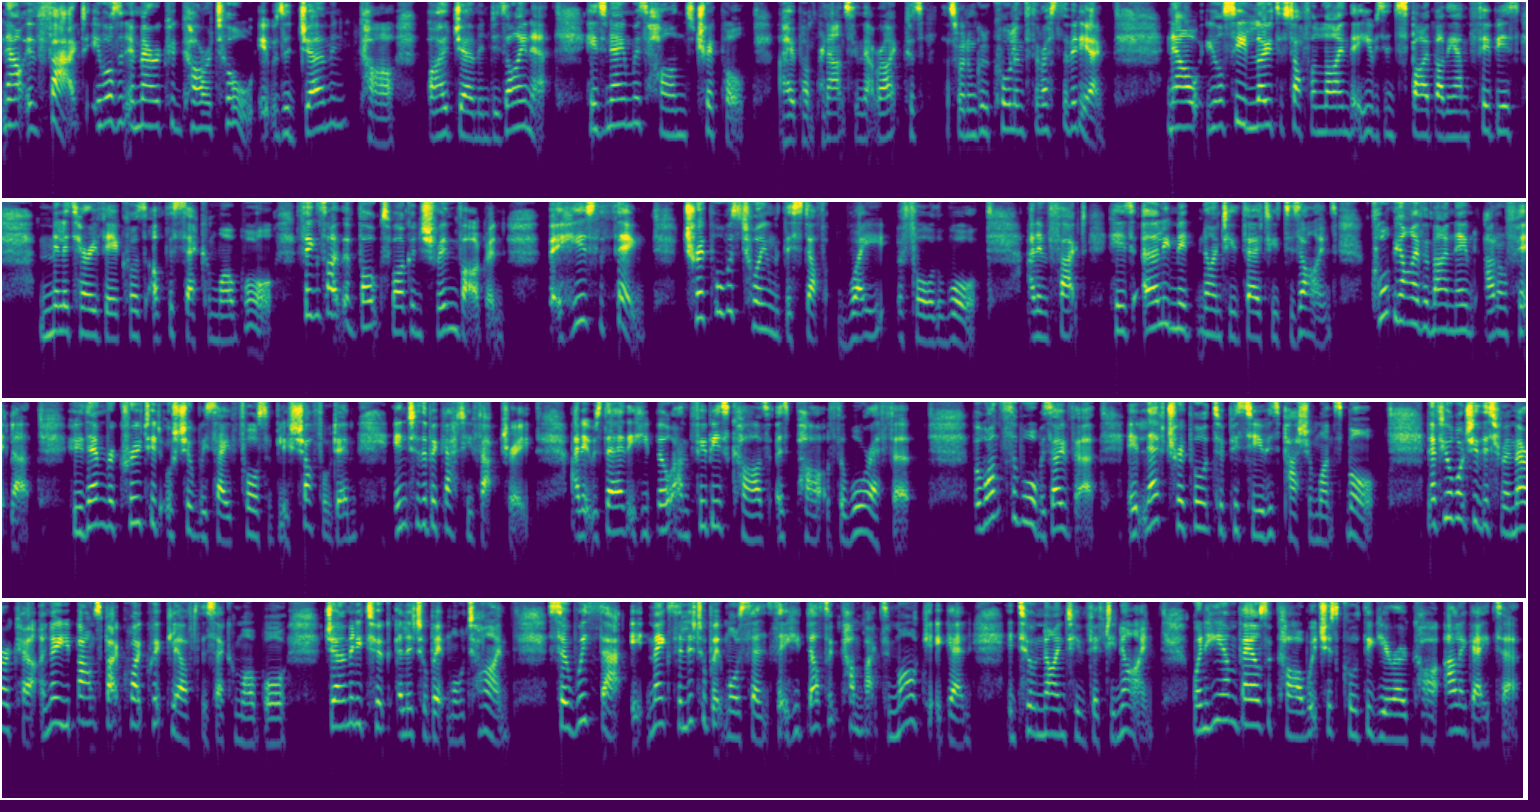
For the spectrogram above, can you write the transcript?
Now, in fact, it wasn't an American car at all. It was a German car by a German designer. His name was Hans Trippel. I hope I'm pronouncing that right because that's what I'm going to call him for the rest of the video. Now, you'll see loads of stuff online that he was inspired by the amphibious military vehicles of the Second World War. Things like the Volkswagen Schwimmwagen. But here's the thing. Trippel was toying with this stuff way before the war. And in fact, his early mid-1930s designs caught the eye of a man named named Adolf Hitler, who then recruited, or should we say forcibly shuffled him, into the Bugatti factory. And it was there that he built amphibious cars as part of the war effort. But once the war was over, it left Trippel to pursue his passion once more. Now, if you're watching this from America, I know you bounced back quite quickly after the Second World War. Germany took a little bit more time. So with that, it makes a little bit more sense that he doesn't come back to market again until 1959, when he unveils a car which is called the Eurocar Alligator.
